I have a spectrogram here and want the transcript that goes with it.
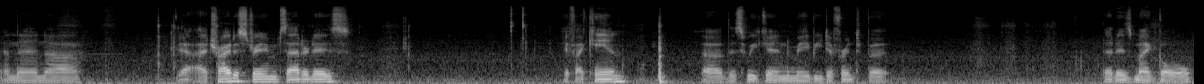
And then, uh, yeah, I try to stream Saturdays if I can. Uh, this weekend may be different, but that is my goal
